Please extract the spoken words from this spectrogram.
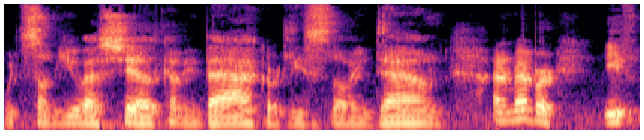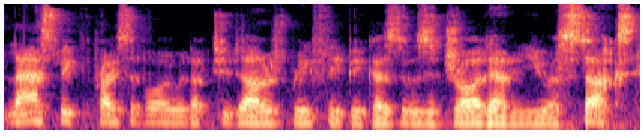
with some US shale coming back or at least slowing down. And remember, even last week the price of oil went up $2 briefly because there was a drawdown in US stocks.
